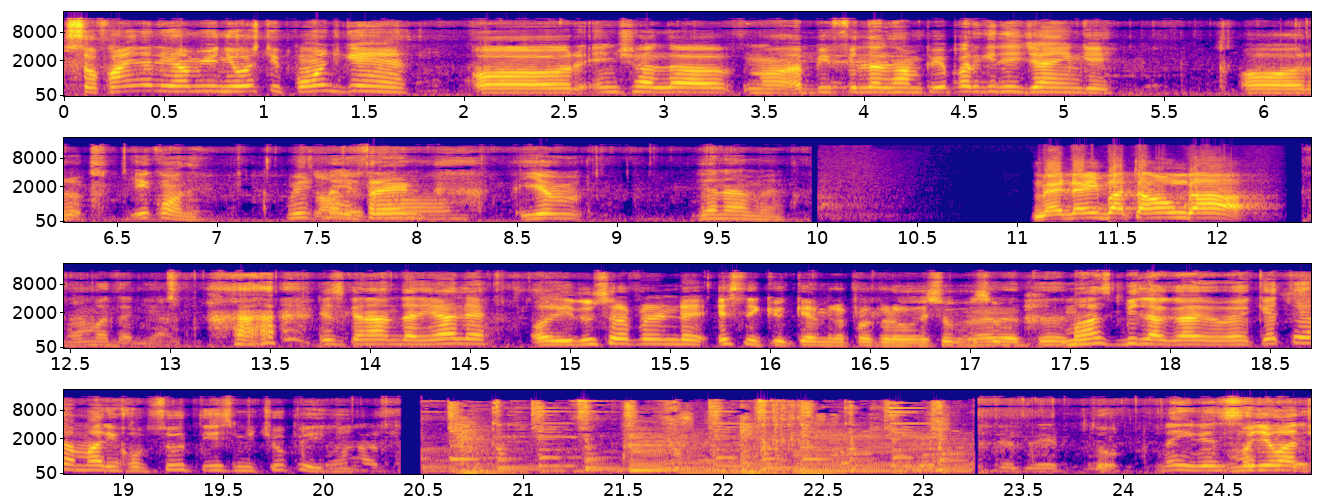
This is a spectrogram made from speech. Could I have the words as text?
So finally हम यूनिवर्सिटी पहुँच गए हैं और इंशाल्लाह अभी फ़िलहाल हम पेपर के लिए जाएँगे। और ये कौन है? मीट माई फ्रेंड ये क्या नाम है? मैं नहीं बताऊँगा। इसका नाम दनियाल है और ये दूसरा फ्रेंड है इसने क्यों कैमरा पकड़ा हुआ है? सुबह सुबह। मास्क भी लगाए हुआ है कहते हैं हमारी खूबसूरती इसमें छुपेगी। तो नहीं वैसे मुझे बात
